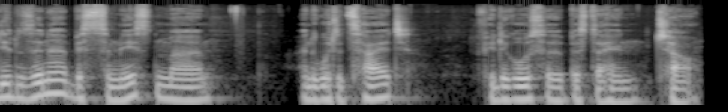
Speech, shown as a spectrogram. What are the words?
In diesem Sinne, bis zum nächsten Mal. Eine gute Zeit. Viele Grüße. Bis dahin. Ciao.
